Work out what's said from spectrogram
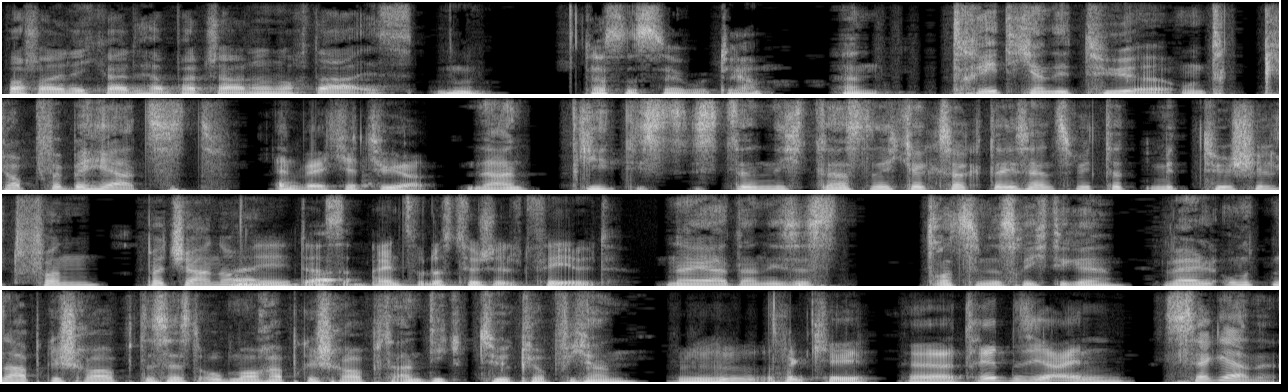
Wahrscheinlichkeit Herr Pacciano noch da ist. Hm, das ist sehr gut, ja. Dann trete ich an die Tür und klopfe beherzt. An welche Tür? Na, ist, ist da nicht, hast du nicht gesagt, da ist eins mit, der, mit Türschild von Pacciano? Nee, da ist eins, wo das Türschild fehlt. Naja, dann ist es trotzdem das Richtige. Weil unten abgeschraubt, das heißt oben auch abgeschraubt, an die Tür klopfe ich an. Mhm, okay. Äh, treten Sie ein. Sehr gerne.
